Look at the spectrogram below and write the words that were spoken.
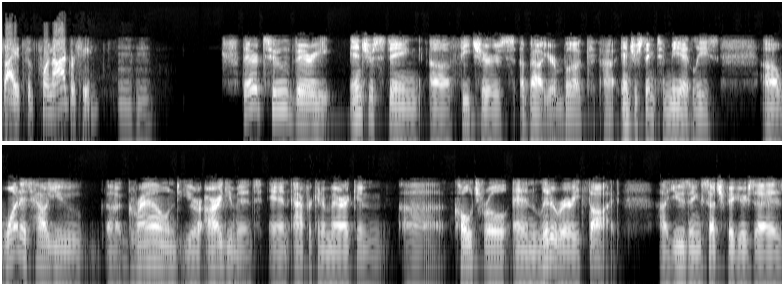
sites of pornography. Mm-hmm. There are two very interesting uh, features about your book, uh, interesting to me at least. Uh, one is how you uh, ground your argument in African American uh, cultural and literary thought uh, using such figures as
